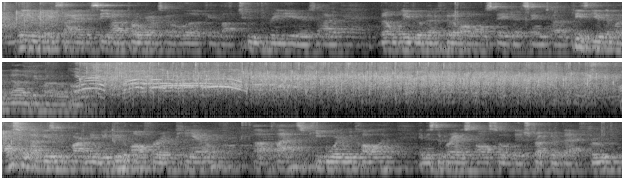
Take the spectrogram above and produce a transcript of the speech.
I'm really, really excited to see how the program's going to look in about two, three years. I don't believe you'll be able to fit them all on the stage at the same time. Please give them another big round of applause. Yes. Also in our music department, we do offer a piano uh, class, keyboard we call it, and Mr. Brand is also the instructor of that group.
